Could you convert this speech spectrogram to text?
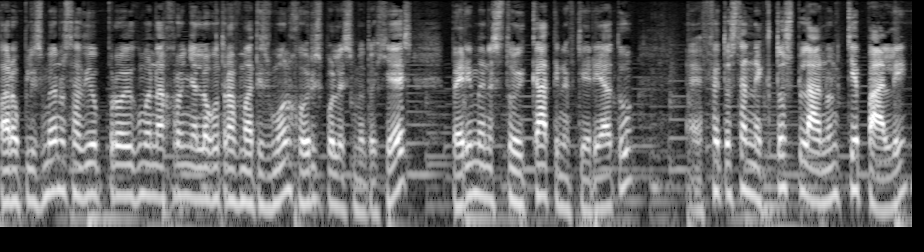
παροπλισμένος στα δύο προηγούμενα χρόνια λόγω τραυματισμών, χωρίς πολλές συμμετοχές, περίμενε στοικά την ευκαιρία του. Ε, Φέτος ήταν εκτός πλάνων και πάλι,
